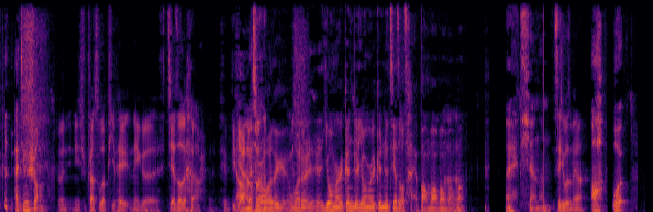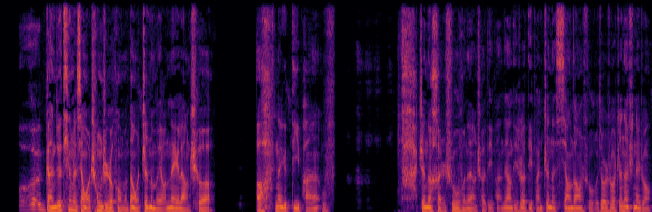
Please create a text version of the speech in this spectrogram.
还挺爽。因为你你是转速的匹配那个节奏的 BPM，、啊，没错，我这个我的油门跟着油门跟着节奏踩，棒棒棒棒棒！哎天呐，C T 五怎么样？啊，我我感觉听着像我充值的朋友们，但我真的没有那辆车啊，那个底盘，呜它真的很舒服。那辆车底盘，那辆底车底盘真的相当舒服，就是说真的是那种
